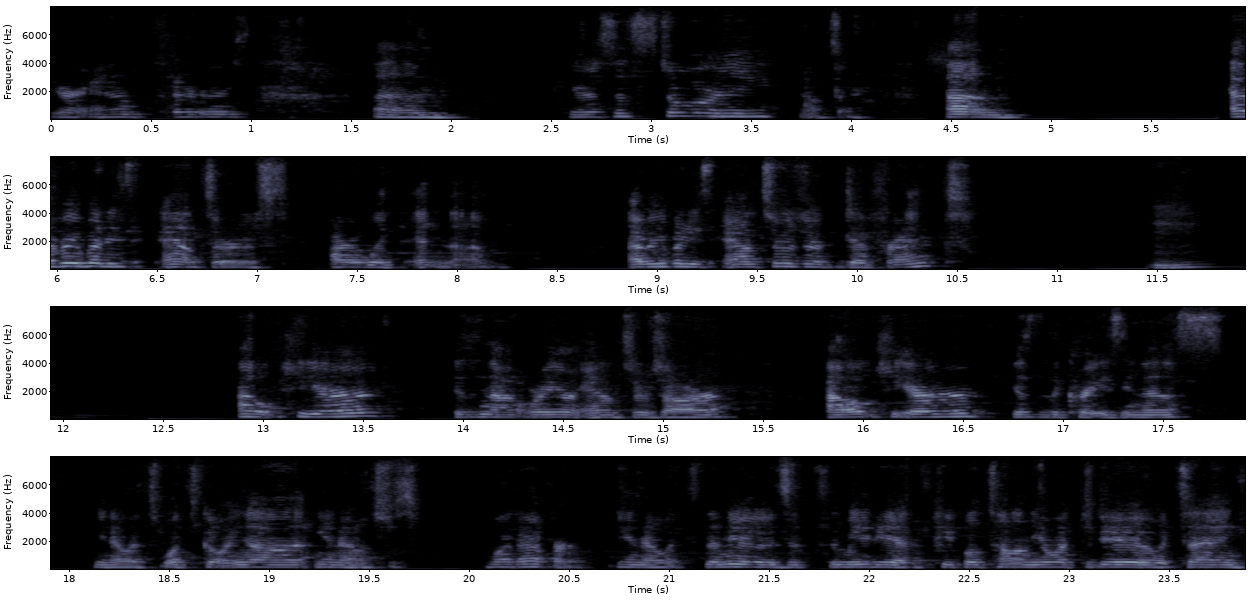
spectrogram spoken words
your answers. Um, here's a story. Sorry. Um, everybody's answers are within them. Everybody's answers are different. Mm-hmm. Out here is not where your answers are. Out here is the craziness. You know, it's what's going on. You know, it's just whatever you know it's the news it's the media it's people telling you what to do it's saying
